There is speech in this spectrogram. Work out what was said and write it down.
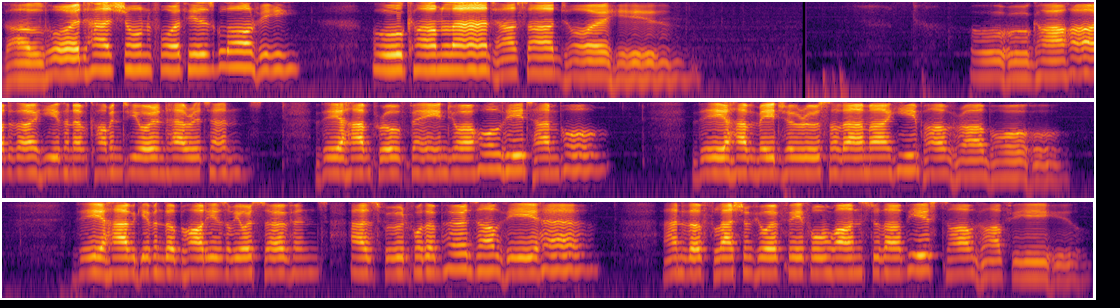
The Lord has shown forth his glory. O come, let us adore him. O God, the heathen have come into your inheritance. They have profaned your holy temple. They have made Jerusalem a heap of rubble. They have given the bodies of your servants as food for the birds of the air, and the flesh of your faithful ones to the beasts of the field.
